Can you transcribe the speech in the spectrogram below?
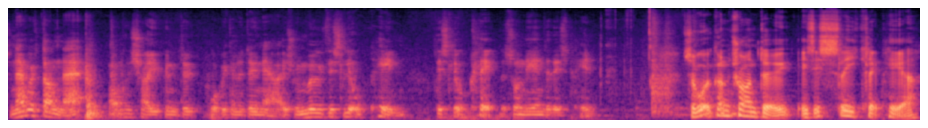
So now we've done that, what I'm going to show you can do, what we're going to do now is remove this little pin, this little clip that's on the end of this pin. So what we're going to try and do is this sleeve clip here,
